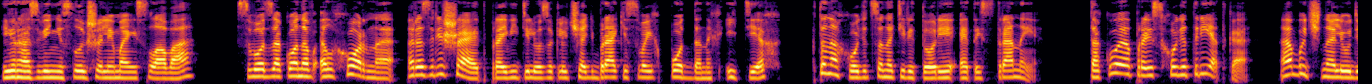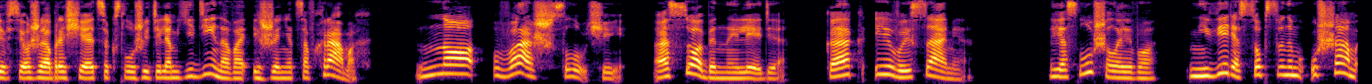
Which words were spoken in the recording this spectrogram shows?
И разве не слышали мои слова? Свод законов Элхорна разрешает правителю заключать браки своих подданных и тех, кто находится на территории этой страны. Такое происходит редко. Обычно люди все же обращаются к служителям единого и женятся в храмах. Но ваш случай Особенный леди, как и вы сами. Я слушала его, не веря собственным ушам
